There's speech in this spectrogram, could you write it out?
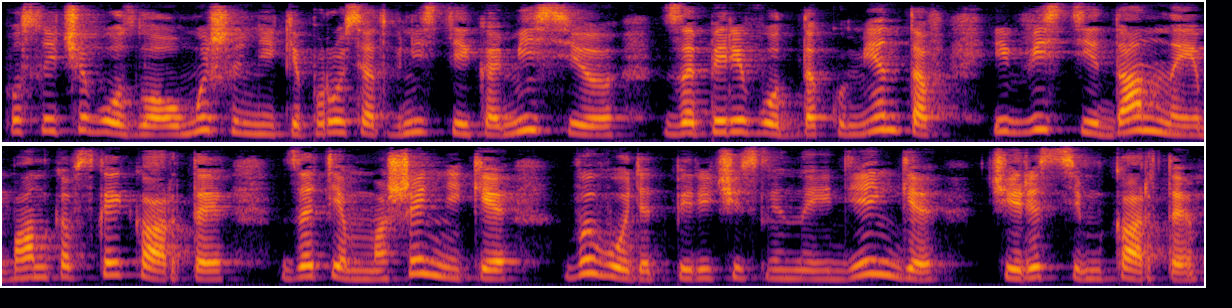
после чего злоумышленники просят внести комиссию за перевод документов и ввести данные банковской карты. Затем мошенники выводят перечисленные деньги через сим-карты.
